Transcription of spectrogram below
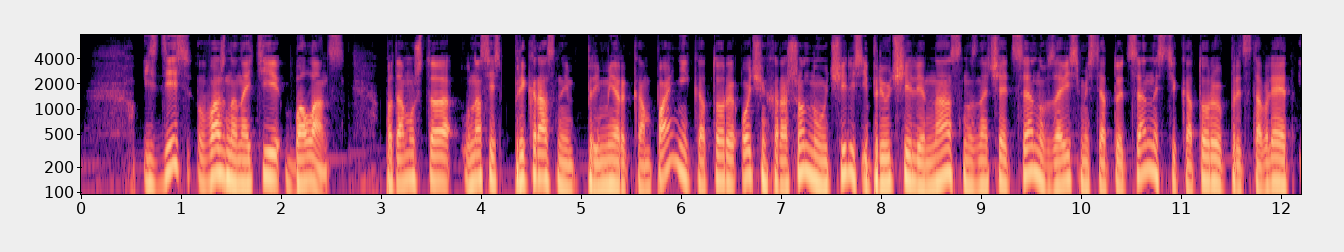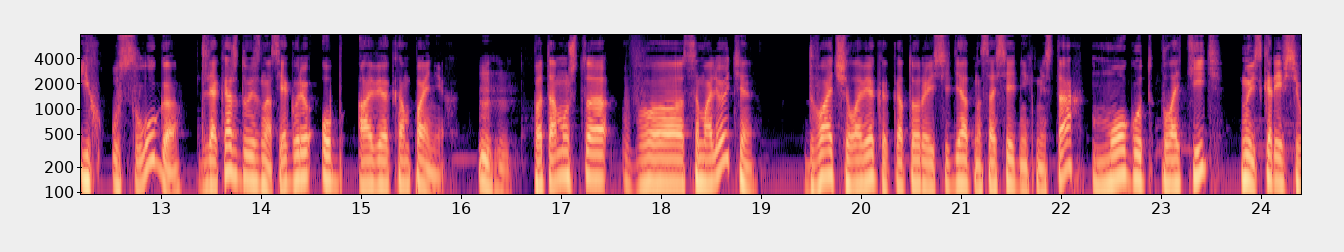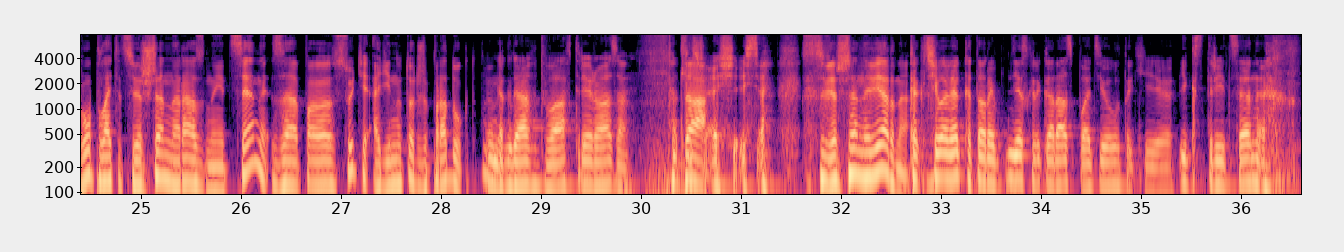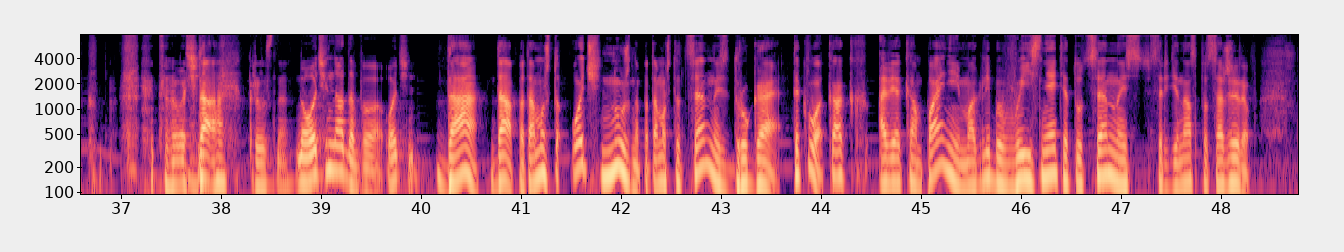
И здесь важно найти баланс. Потому что у нас есть прекрасный пример компаний, которые очень хорошо научились и приучили нас назначать цену в зависимости от той ценности, которую представляет их услуга для каждого из нас. Я говорю об авиакомпаниях. Угу. Потому что в самолете два человека, которые сидят на соседних местах, могут платить ну и, скорее всего, платят совершенно разные цены за, по сути, один и тот же продукт. Иногда в два-в три раза отличающиеся. Да, совершенно верно. Как человек, который несколько раз платил такие X3 цены. Это очень да. грустно. Но очень надо было, очень. Да, да, потому что очень нужно, потому что ценность другая. Так вот, как авиакомпании могли бы выяснять эту ценность среди нас, пассажиров?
